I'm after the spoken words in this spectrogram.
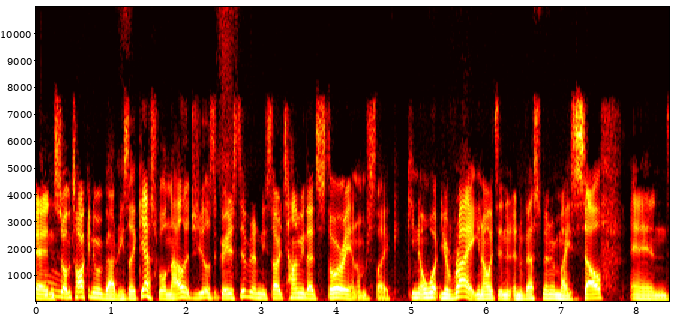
And mm. so I'm talking to him about it. He's like, Yes, well, knowledge yields the greatest dividend. And he started telling me that story. And I'm just like, You know what? You're right. You know, it's an investment in myself. And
